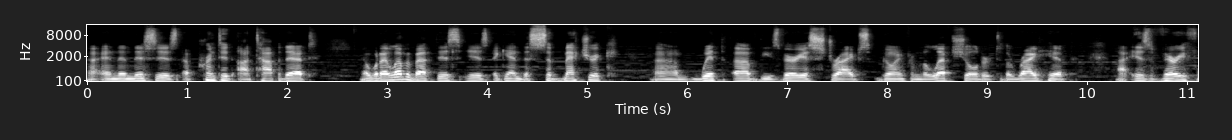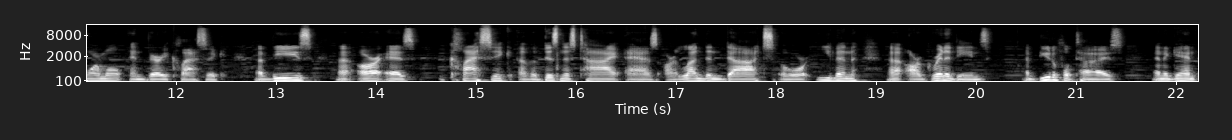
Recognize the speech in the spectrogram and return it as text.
uh, and then this is a printed on top of that. Now, what I love about this is, again, the symmetric um, width of these various stripes going from the left shoulder to the right hip uh, is very formal and very classic. Uh, these uh, are as classic of a business tie as our London dots or even our grenadines. Beautiful ties, and again,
